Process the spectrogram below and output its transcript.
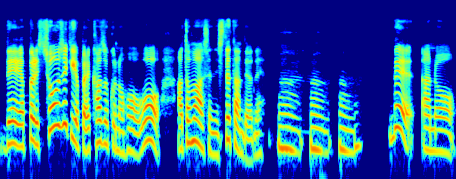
でやっぱり正直やっぱり家族の方を後回しにしてたんだよね。うんうんうん、であの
